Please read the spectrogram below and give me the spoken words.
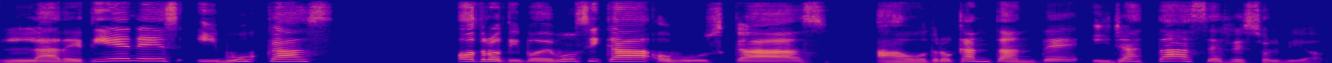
la detienes y buscas otro tipo de música o buscas a otro cantante y ya está, se resolvió.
